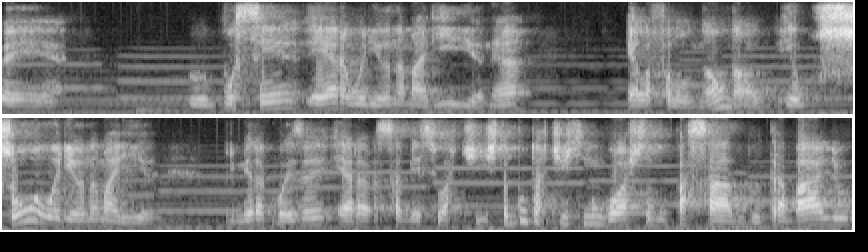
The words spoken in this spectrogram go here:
é, você era Oriana Maria, né? Ela falou, não, não, eu sou a Oriana Maria. Primeira coisa era saber se o artista, muito artista não gosta do passado, do trabalho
